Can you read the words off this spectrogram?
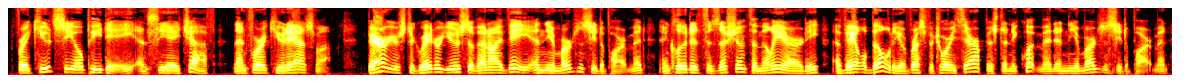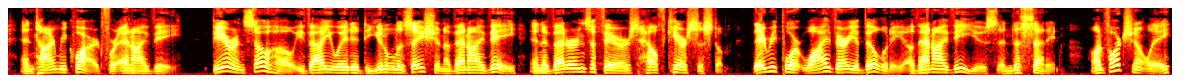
for acute COPD and CHF than for acute asthma. Barriers to greater use of NIV in the emergency department included physician familiarity, availability of respiratory therapists and equipment in the emergency department, and time required for NIV. Bierer and Soo Hoo evaluated the utilization of NIV in the Veterans Affairs health care system. They report wide variability of NIV use in this setting. Unfortunately,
